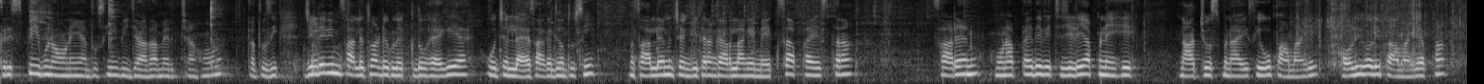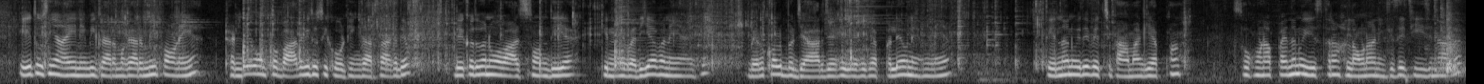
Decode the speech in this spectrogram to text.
ਕ੍ਰਿਸਪੀ ਬਣਾਉਣੇ ਆ, ਤੁਸੀਂ ਵੀ ਜ਼ਿਆਦਾ ਮਿਰਚਾਂ ਹੋਣ, ਤਾਂ ਤੁਸੀਂ ਜਿਹੜੇ ਵੀ ਮਸਾਲੇ ਤੁਹਾਡੇ ਕੋਲ ਇੱਕ ਦੋ ਹੈਗੇ ਆ, ਉਹ ਚ ਲੈ ਸਕਦੇ ਹੋ ਤੁਸੀਂ। ਮਸਾਲਿਆਂ ਨੂੰ ਚੰਗੀ ਤਰ੍ਹਾਂ ਕਰ ਲਾਂਗੇ ਮਿਕਸ ਆਪਾਂ ਇਸ ਤਰ੍ਹਾਂ। ਸਾਰਿਆਂ ਨੂੰ, ਹੁਣ ਆਪਾਂ ਇਹਦੇ ਵਿੱਚ ਜਿਹੜੇ ਆਪਣੇ ਇਹ ਨਾਚੋਸ ਬਣਾਏ ਸੀ, ਉਹ ਪਾਵਾਂਗੇ, ਹੌਲੀ ਹੌਲੀ ਪਾਵਾਂਗੇ ਆਪਾਂ। ਇਹ ਤੁਸੀਂ ਆਏ ਨਹੀਂ ਵੀ ਗਰਮ ਗਰਮ ਹੀ ਪਾਉਣੇ ਆ, ਠੰਡੇ ਹੋਣ ਤੋਂ ਬਾਅਦ ਵੀ ਤੁਸੀਂ ਕੋਟਿੰਗ ਕਰ ਸਕਦੇ ਹੋ। ਦੇਖੋ ਤੁਹਾਨੂੰ ਆਵਾਜ਼ ਸੁਣਦੀ ਹੈ, ਕਿੰਨੇ ਵਧੀਆ ਬਣੇ ਆ ਇਹ। ਬਿਲਕੁਲ ਬਾਜ਼ਾਰ ਜਿਹੇ ਜਿਹੇ ਆਪਾਂ ਲਿਆਉਣੇ ਹੁੰਦੇ ਆ। ਤੇ ਇਹਨਾਂ ਨੂੰ ਇਹਦੇ ਵਿੱਚ ਪਾਵਾਂਗੇ ਆਪਾਂ। ਸੋ ਹੁਣ ਆਪਾਂ ਇਹਨਾਂ ਨੂੰ ਇਸ ਤਰ੍ਹਾਂ ਹਿਲਾਉਣਾ ਨਹੀਂ ਕਿਸੇ ਚੀਜ਼ ਨਾਲ।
